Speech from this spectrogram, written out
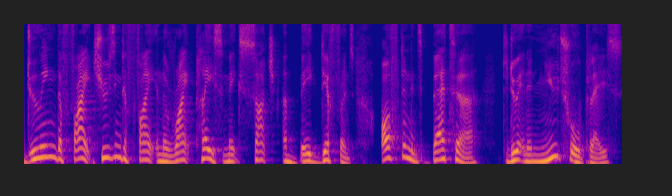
Doing the fight, choosing to fight in the right place makes such a big difference. Often it's better to do it in a neutral place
